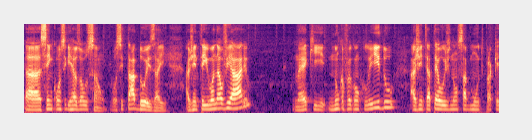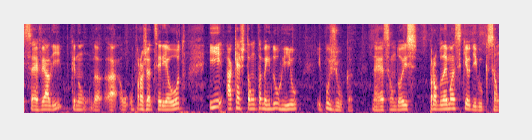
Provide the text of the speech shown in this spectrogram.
uh, sem conseguir resolução. Vou citar dois aí. A gente tem o anel viário, né, que nunca foi concluído. A gente até hoje não sabe muito para que serve ali, porque não, o projeto seria outro. E a questão também do Rio e. Né, são dois problemas que eu digo que são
